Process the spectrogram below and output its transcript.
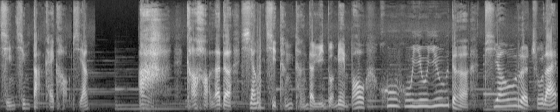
轻轻打开烤箱，啊，烤好了的香气腾腾的云朵面包。忽忽悠悠的飘了出来，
